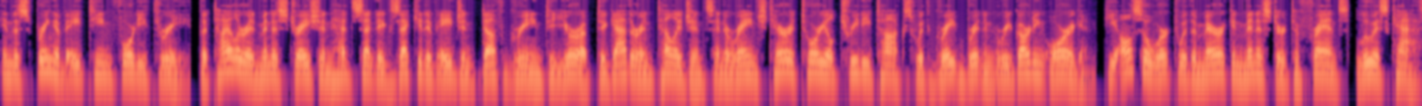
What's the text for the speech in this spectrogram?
In the spring of 1843, the Tyler administration had sent executive agent Duff Green to Europe to gather intelligence and arrange territorial treaty talks with Great Britain regarding Oregon. He also worked with American minister to France, Lewis Cass,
